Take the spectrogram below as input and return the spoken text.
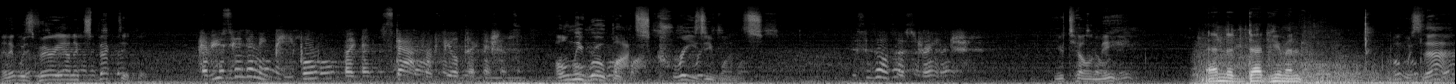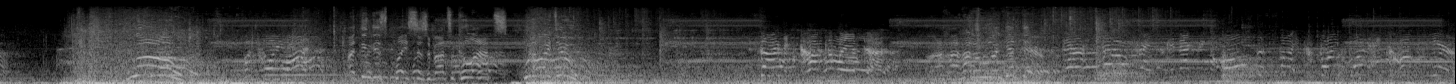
And it was very unexpected. Have you seen any people? Like staff or field technicians? Only robots, crazy ones. This is also strange. You're telling me. And a dead human. What was that? Whoa! What's going on? I think this place is about to collapse. What do I do? Simon, come to Lambda. Uh, how, how do I get there? There are Gauss trains connecting all the sites. Find one and come here.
